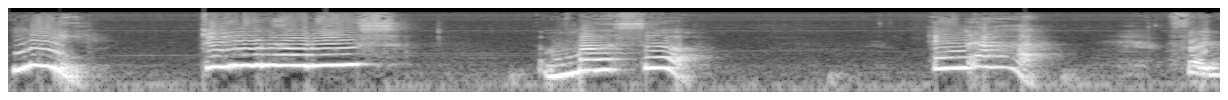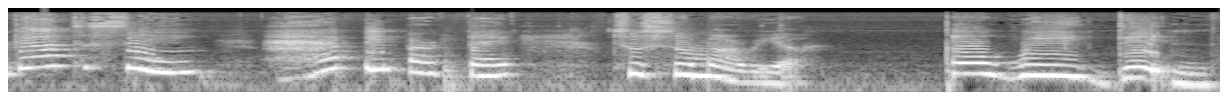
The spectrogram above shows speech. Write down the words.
Me. Do you know this? Myself. And I forgot to sing happy birthday to Samaria. No, we didn't.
